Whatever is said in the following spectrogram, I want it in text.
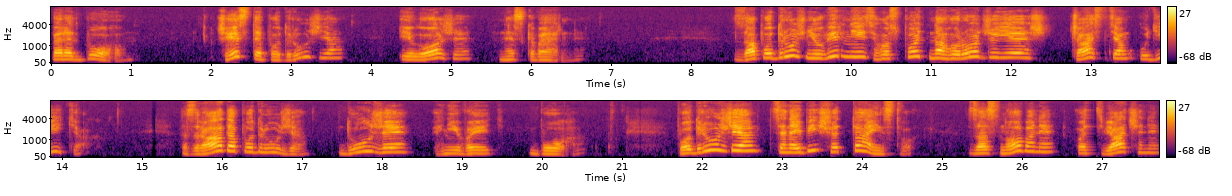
перед Богом. Чисте подружжя і ложе нескверне. За подружню вірність Господь нагороджує щастям у дітях. Зрада подружжя дуже гнівить Бога. Подружжя це найбільше таїнство, засноване, освячене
